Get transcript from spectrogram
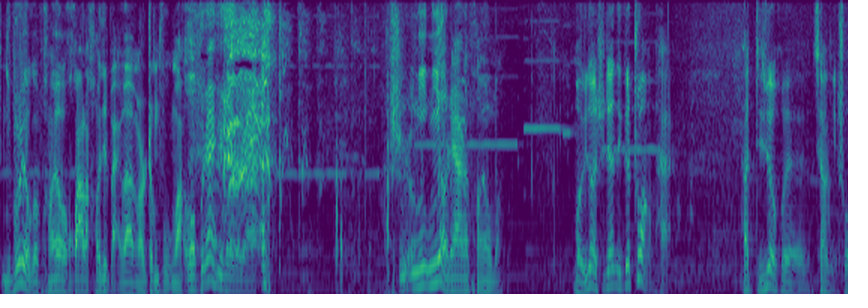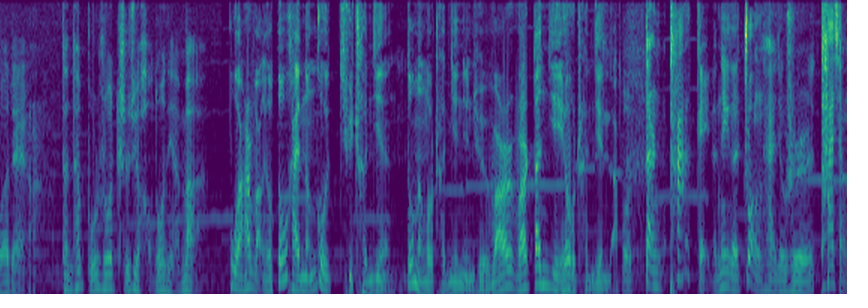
你不是有个朋友花了好几百万玩征途吗？我不认识那个人。是你，你有这样的朋友吗？某一段时间的一个状态，他的确会像你说的这样，但他不是说持续好多年吧。不管还是网游，都还能够去沉浸，都能够沉浸进去。玩玩单机也有沉浸的。不，但是他给的那个状态，就是他想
